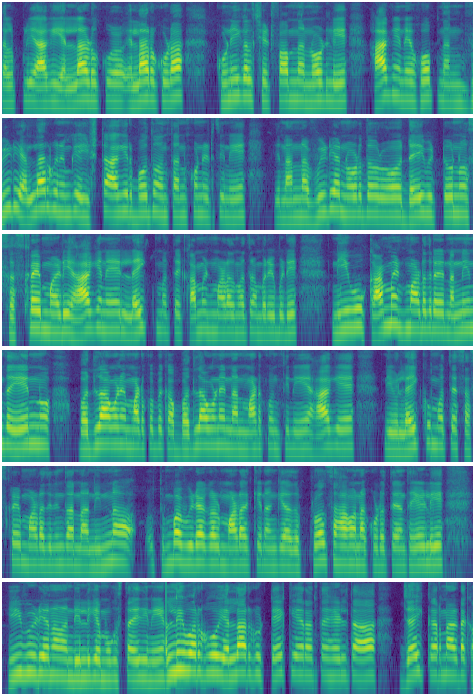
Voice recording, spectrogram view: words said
ತಲುಪಲಿ, ಹಾಗೆ ಎಲ್ಲರೂ ಎಲ್ಲರೂ ಕೂಡ ಕುಣಿಗಲ್ ಶೆಟ್ ಫಾರ್ಮ್ನ ನೋಡಲಿ. ಹಾಗೆಯೇ ಹೋಪ್ ನನ್ನ ವಿಡಿಯೋ ಎಲ್ಲರಿಗೂ ನಿಮಗೆ ಇಷ್ಟ ಆಗಿರ್ಬೋದು ಅಂತ ಅಂದ್ಕೊಂಡಿರ್ತೀನಿ ನನ್ನ ವಿಡಿಯೋ ನೋಡಿದವರು ದಯವಿಟ್ಟು ಸಬ್ಸ್ಕ್ರೈಬ್ ಮಾಡಿ ಹಾಗೆಯೇ ಲೈಕ್ ಮತ್ತು ಕಾಮೆಂಟ್ ಮಾಡೋದು ಮಾತ್ರ ಮರಿಬೇಡಿ. ನೀವು ಕಾಮೆಂಟ್ ಮಾಡಿದ್ರೆ ನನ್ನಿಂದ ಏನು ಬದಲಾವಣೆ ಮಾಡ್ಕೋಬೇಕು, ಆ ಬದಲಾವಣೆ ನಾನು ಮಾಡ್ಕೊತೀನಿ. ಹಾಗೆ ನೀವು ಲೈಕು ಮತ್ತು ಸಬ್ಸ್ಕ್ರೈಬ್ ಮಾಡೋದ್ರಿಂದ ನಾನು ಇನ್ನೂ ತುಂಬ ವೀಡಿಯೋಗಳು ಮಾಡೋಕ್ಕೆ ನನಗೆ ಅದು ಪ್ರೋತ್ಸಾಹವನ್ನು ಕೊಡುತ್ತೆ ಅಂತ ಹೇಳಿ ಈ ವಿಡಿಯೋನ ನಾನು ಇಲ್ಲಿಗೆ ಮುಗಿಸ್ತಾ ಇದ್ದೀನಿ. ಅಲ್ಲಿವರೆಗೂ ಎಲ್ಲರಿಗೂ ಟೇಕ್ ಕೇರ್ ಅಂತ ಹೇಳ್ತಾ ಜೈ ಕರ್ನಾಟಕ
